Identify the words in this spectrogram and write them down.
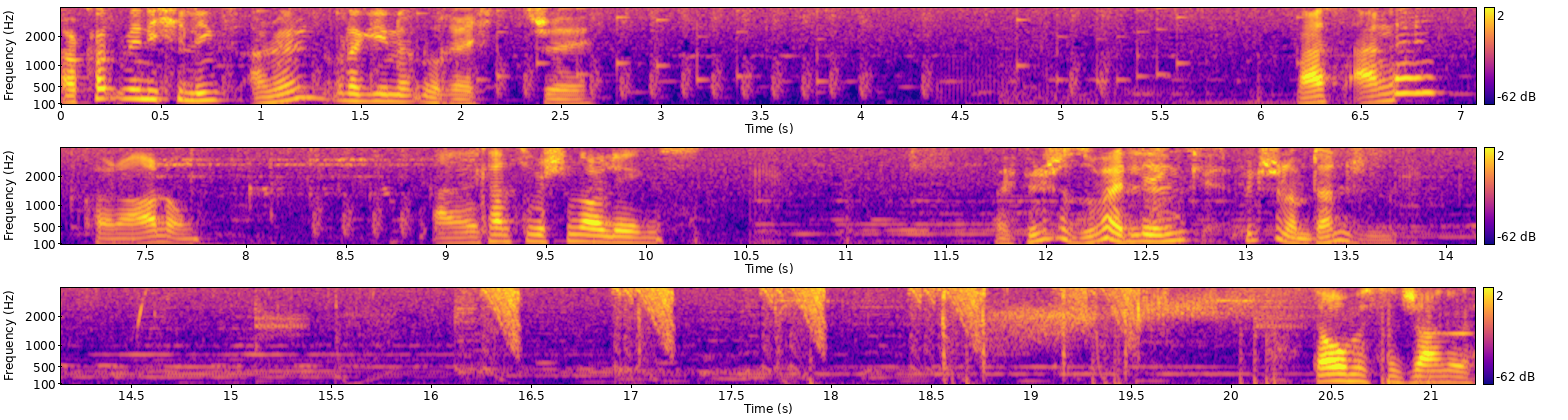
Aber konnten wir nicht hier links angeln? Oder gehen das nur rechts, Jay? Was? Angeln? Keine Ahnung. Angeln kannst du bestimmt auch links. Aber ich bin schon so weit links. Ich bin schon am Dungeon. Da oben ist ein Jungle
